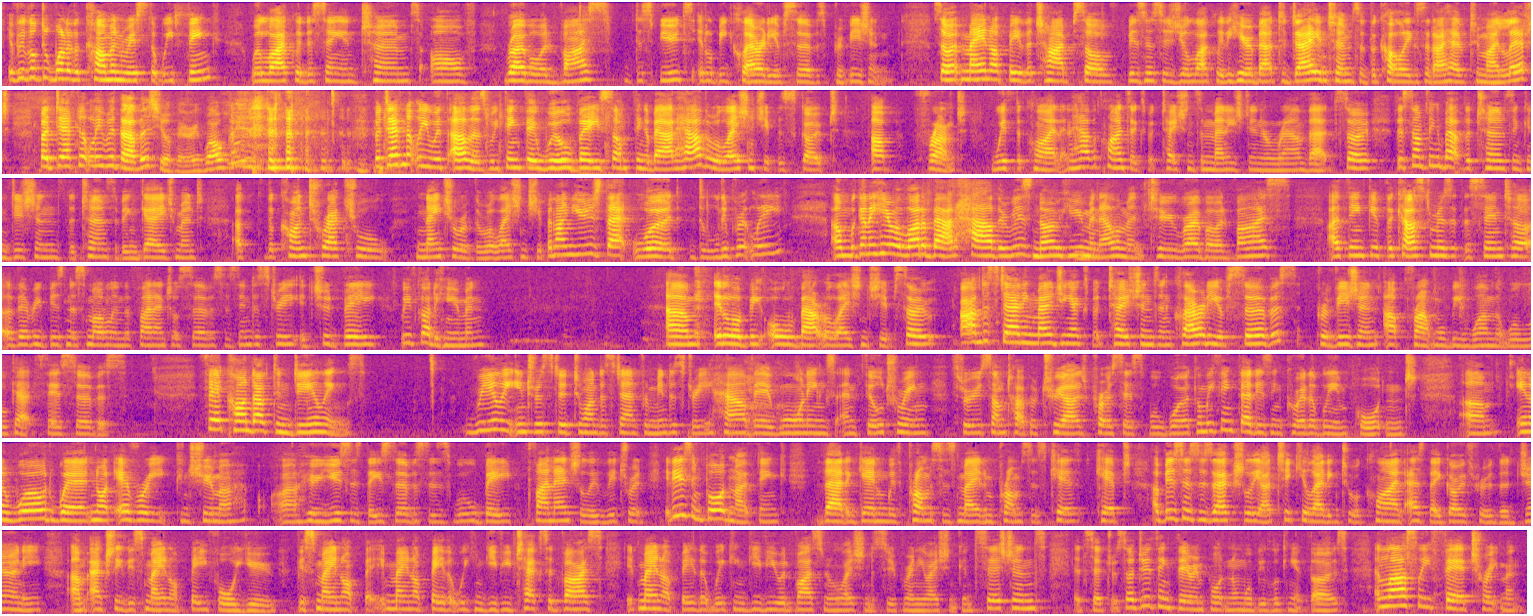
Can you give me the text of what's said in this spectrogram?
If we looked at one of the common risks that we think we're likely to see in terms of robo advice disputes, it'll be clarity of service provision. So it may not be the types of businesses you're likely to hear about today in terms of the colleagues that I have to my left, but definitely with others, you're very welcome. but definitely with others, we think there will be something about how the relationship is scoped up front with the client and how the client's expectations are managed in and around that. So there's something about the terms and conditions, the terms of engagement, uh, the contractual nature of the relationship. And I use that word deliberately. Um, we're going to hear a lot about how there is no human element to robo advice. I think if the customer is at the centre of every business model in the financial services industry, it should be we've got a human, um, it'll be all about relationships. So, understanding, managing expectations, and clarity of service provision up front will be one that we'll look at fair service. Fair conduct and dealings. Really interested to understand from industry how their warnings and filtering through some type of triage process will work, and we think that is incredibly important. Um, in a world where not every consumer uh, who uses these services will be financially literate, it is important, I think, that again, with promises made and promises kept, a business is actually articulating to a client as they go through the journey. Um, actually, this may not be for you. This may not be. It may not be that we can give you tax advice. It may not be that we can give you advice in relation to superannuation concessions, etc. So I do think they're important, and we'll be looking at those. And lastly, fair treatment.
